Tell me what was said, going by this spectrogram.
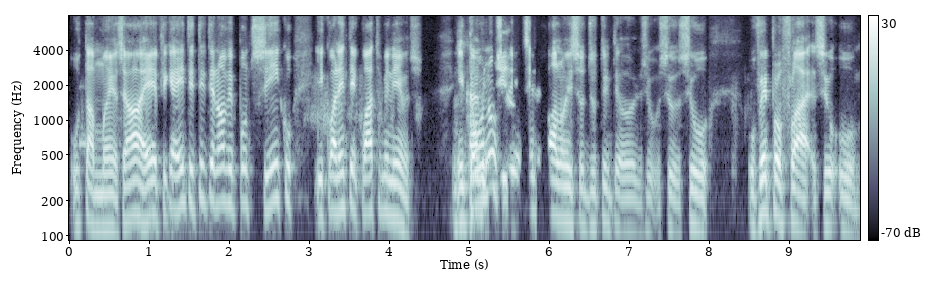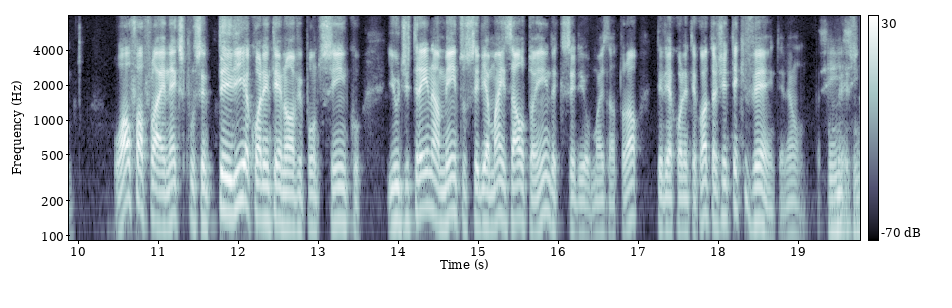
o tamanho. Assim, ah, é, fica entre 39,5 e 44 milímetros. Então eu não sei se eles falam isso 30, se, se o, o Vaporfly, se o, o AlphaFly Next por cento teria 49,5 e o de treinamento seria mais alto ainda, que seria o mais natural, teria 44, a gente tem que ver, entendeu? Sim, sim.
